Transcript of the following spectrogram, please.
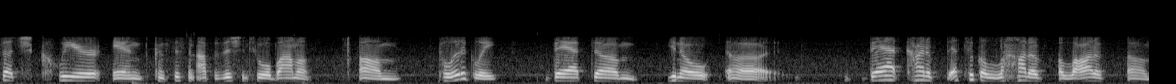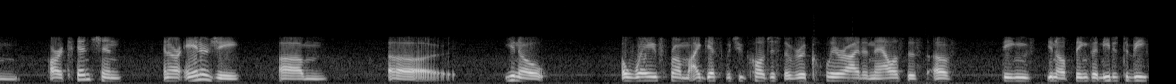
such clear and consistent opposition to Obama um, politically that um, you know. Uh, that kind of that took a lot of a lot of um, our attention and our energy, um, uh, you know, away from I guess what you call just a very clear-eyed analysis of things, you know, things that needed to be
